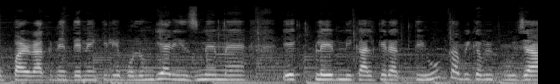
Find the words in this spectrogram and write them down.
ऊपर रखने देने के लिए बोलूँगी। और इसमें मैं एक प्लेट निकाल के रखती हूँ कभी कभी पूजा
